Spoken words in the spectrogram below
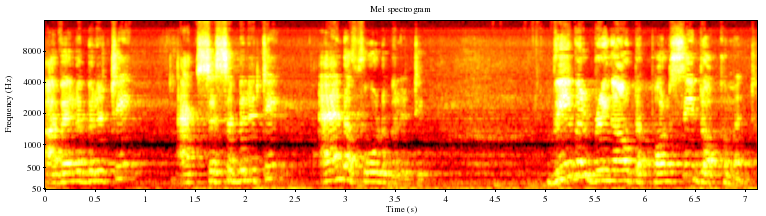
availability, accessibility, and affordability. We will bring out a policy document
